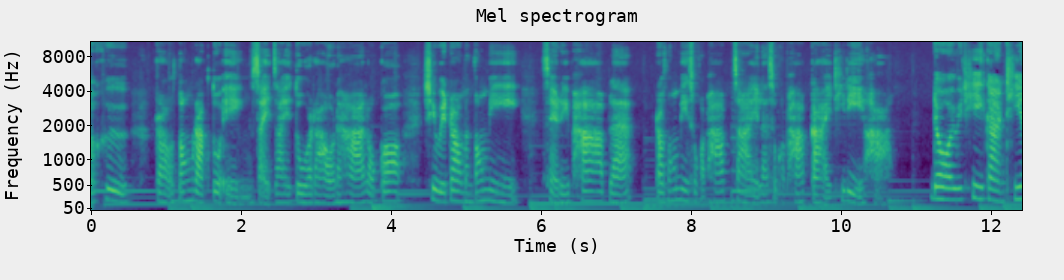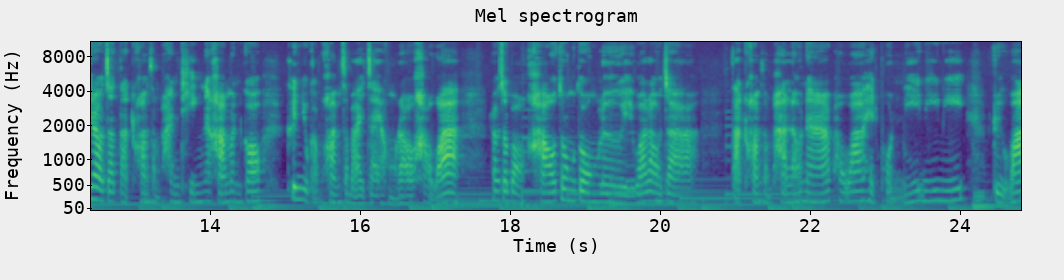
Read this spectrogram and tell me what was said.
ก็คือ เราต้องรักตัวเองใส่ใจตัวเรานะคะแล้วก็ชีวิตเรามันต้องมีเสรีภาพและเราต้องมีสุขภาพใจและสุขภาพกายที่ดีค่ะ โดยวิธีการที่เราจะตัดความสัมพันธ์ทิ้งนะคะ มันก็ขึ้นอยู่กับความสบายใจของเราค่ะว่า เราจะบอกเขาตรงๆเลยว่าเราจะตัดความสัมพันธ์แล้วนะ เพราะว่าเหตุผลนี้นี้นี้หรือว่า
